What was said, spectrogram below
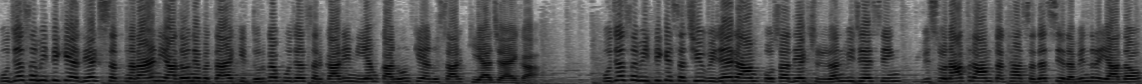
पूजा समिति के अध्यक्ष सत्यनारायण यादव ने बताया कि दुर्गा पूजा सरकारी नियम कानून के अनुसार किया जाएगा। पूजा समिति के सचिव विजय राम, कोषाध्यक्ष रण विजय सिंह, विश्वनाथ राम तथा सदस्य रविंद्र यादव,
